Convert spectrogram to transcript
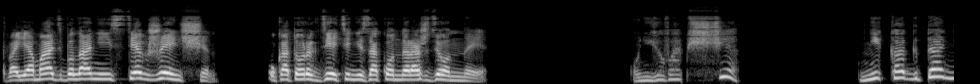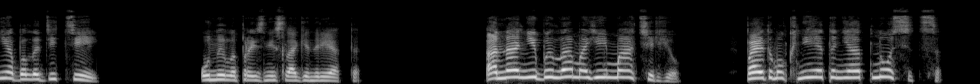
Твоя мать была не из тех женщин, у которых дети незаконно рожденные. У нее вообще никогда не было детей, — уныло произнесла Генриетта. Она не была моей матерью, поэтому к ней это не относится. —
